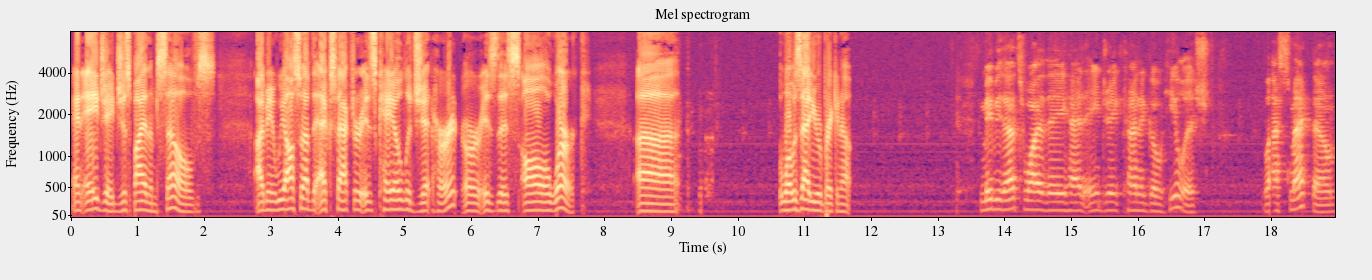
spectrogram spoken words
and AJ just by themselves. I mean, we also have the X factor: is KO legit hurt, or is this all work? Uh, what was that you were breaking up? Maybe that's why they had AJ kind of go heelish last SmackDown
